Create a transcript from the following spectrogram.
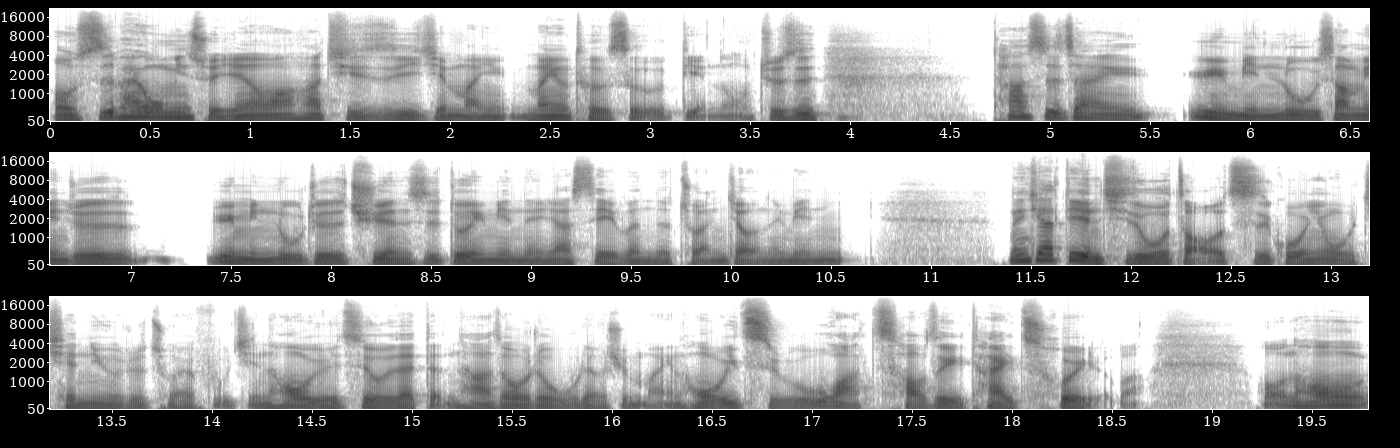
哦，石牌无名水煎包，它其实是一间蛮蛮有特色的店哦，就是它是在裕民路上面，就是。裕民路就是屈臣氏对面那家 Seven 的转角那边，那家店其实我早就吃过，因为我前女友就住在附近。然后我有一次我在等她的时候，我就无聊去买，然后我一吃，哇操，这也太脆了吧！哦，然后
